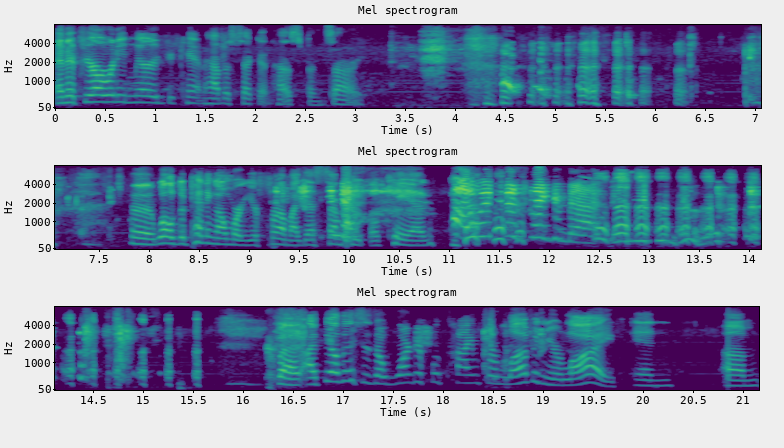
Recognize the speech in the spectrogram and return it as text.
And if you're already married, you can't have a second husband. Sorry. uh, well, depending on where you're from, I guess some people can. I was just thinking that. but I feel this is a wonderful time for love in your life, and um,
